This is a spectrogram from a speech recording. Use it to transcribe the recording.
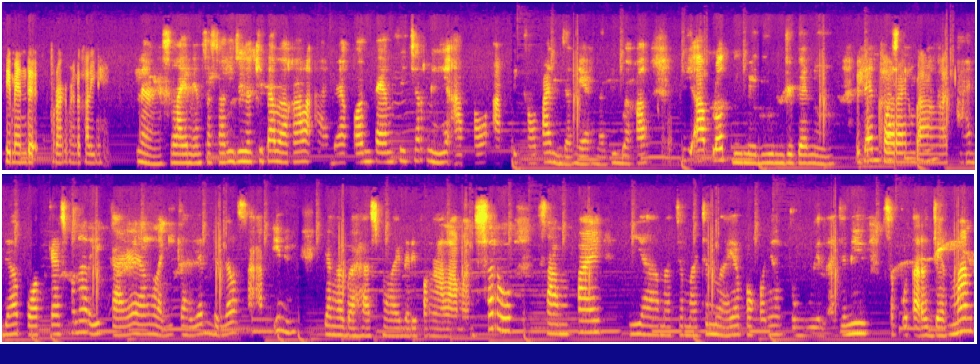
di Mende proyek Mende kali ini? Nah, selain Instastory juga kita bakal ada konten feature nih atau artikel panjang ya nanti bakal diupload di Medium juga nih. Dan keren banget. Ada podcast menarik kayak yang lagi kalian dengar saat ini yang ngebahas mulai dari pengalaman seru sampai ya macam-macam lah ya pokoknya tungguin aja nih seputar Jerman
